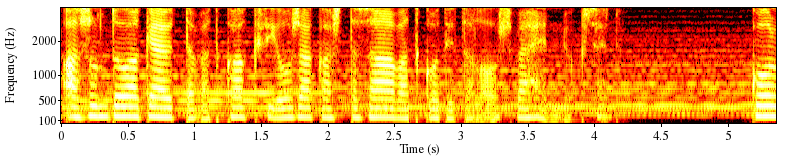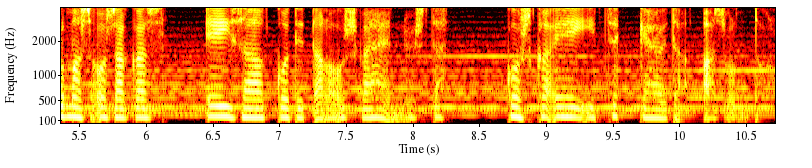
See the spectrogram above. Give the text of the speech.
Asuntoa käyttävät kaksi osakasta saavat kotitalousvähennyksen. Kolmas osakas ei saa kotitalousvähennystä, koska ei itse käytä asuntoa.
